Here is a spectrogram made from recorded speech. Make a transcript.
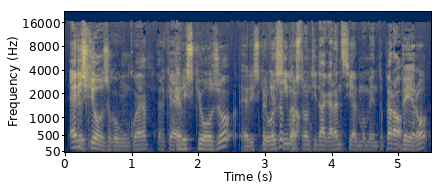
È rischioso comunque, eh, perché... È rischioso, è rischioso. Perché Simmons però... non ti dà garanzia al momento, però... Vero,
